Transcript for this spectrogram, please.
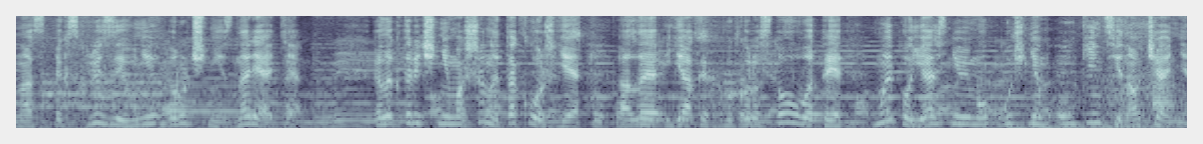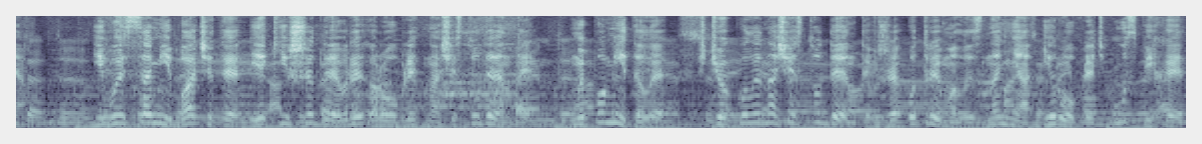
У нас ексклюзивні ручні знаряддя. Електричні машини також є, але як їх використовувати, ми пояснюємо учням у кінці навчання. І ви самі бачите, які шедеври роблять наші студенти. Ми помітили, що коли наші студенти вже отримали знання і роблять успіхи,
